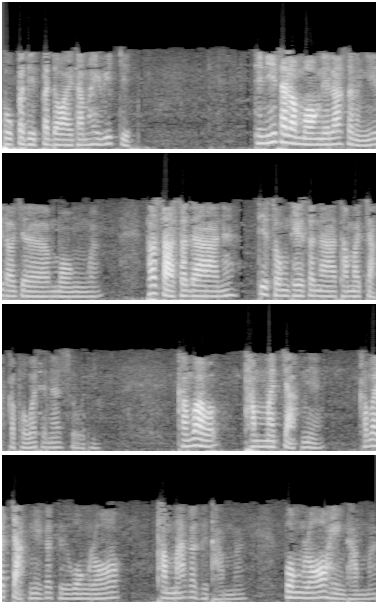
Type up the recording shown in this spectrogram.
ถูกประดิษฐ์ประดอยทำให้วิจิต ทีนี้ถ้าเรามองในลักษณะนี้เราจะมองว่า พระศาสดาเนี่ยที่ทรงเทศนาธรรมจักรกับพระวัฒนสูตรคำว่าธรรมจักเนี่ยคำว่าจักเนี่ยก็คือวงล้อธรรมะก็คือธรรมะวงล้อแห่งธรรมะ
